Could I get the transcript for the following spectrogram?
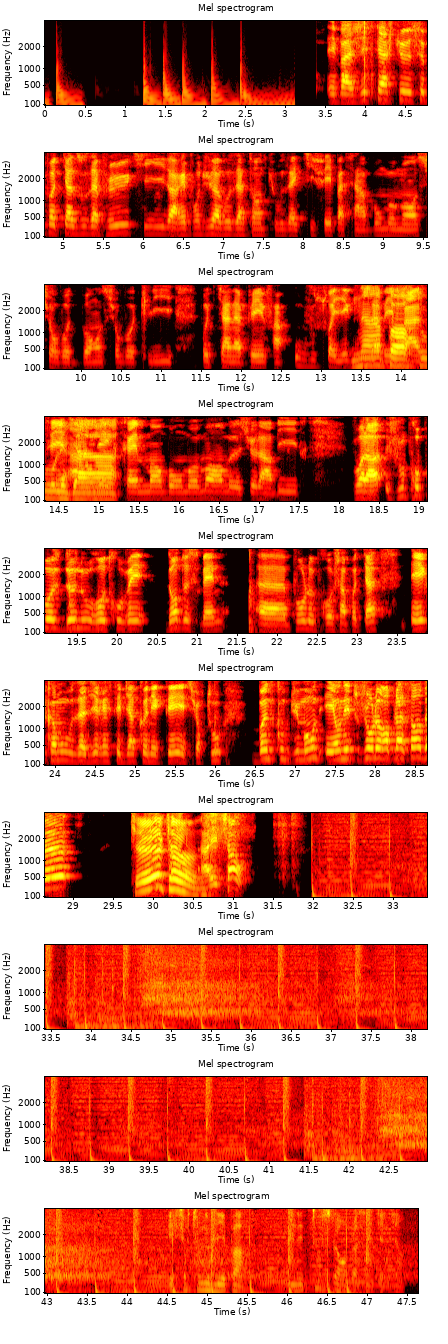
Eh ben, j'espère que ce podcast vous a plu, qu'il a répondu à vos attentes, que vous avez kiffé, passé un bon moment sur votre banc, sur votre lit, votre canapé, enfin, où vous soyez, que vous avez passé où, les un extrêmement bon moment, monsieur l'arbitre. Voilà, je vous propose de nous retrouver dans deux semaines euh, pour le prochain podcast. Et comme on vous a dit, restez bien connectés et surtout, bonne Coupe du Monde. Et on est toujours le remplaçant de... Quelqu'un Allez, ciao surtout n'oubliez pas, on est tous le remplaçant de quelqu'un.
